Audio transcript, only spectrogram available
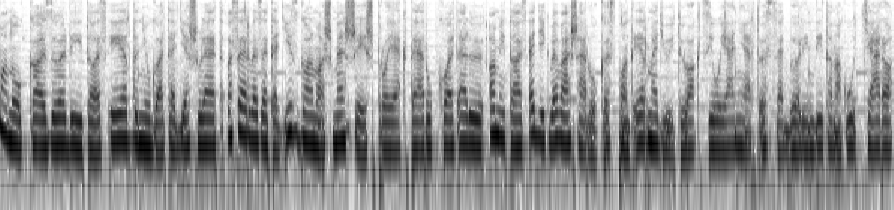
Manókkal zöldít az Érd Nyugat Egyesület. A szervezet egy izgalmas mesés projekttel rukkolt elő, amit az egyik bevásárlóközpont érmegyűjtő akcióján nyert összegből indítanak útjára.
